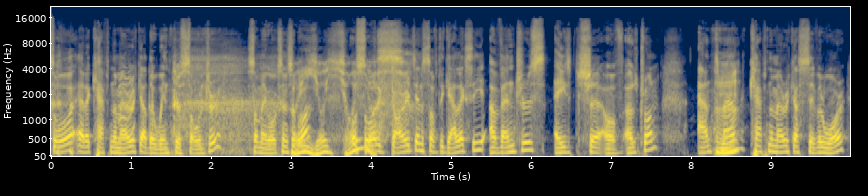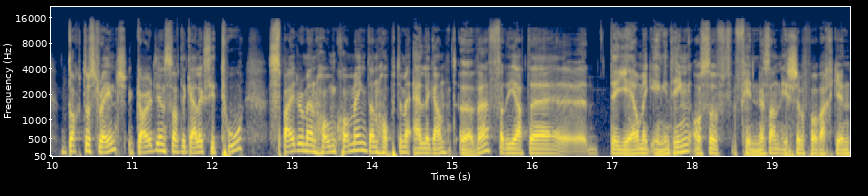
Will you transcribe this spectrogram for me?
så er det Captain America, The Winter Soldier, som jeg òg syns er bra. Oi, oi, oi, Og så er det. Guardians of the Galaxy, Avengers, Age of Ultron. Ant-Man, -hmm. Captain America Civil War, Doctor Strange, Guardians of the Galaxy 2, Spider-Man Homecoming. Den hoppet vi elegant over, fordi at det, det gir meg ingenting. Og så finnes den ikke på verken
